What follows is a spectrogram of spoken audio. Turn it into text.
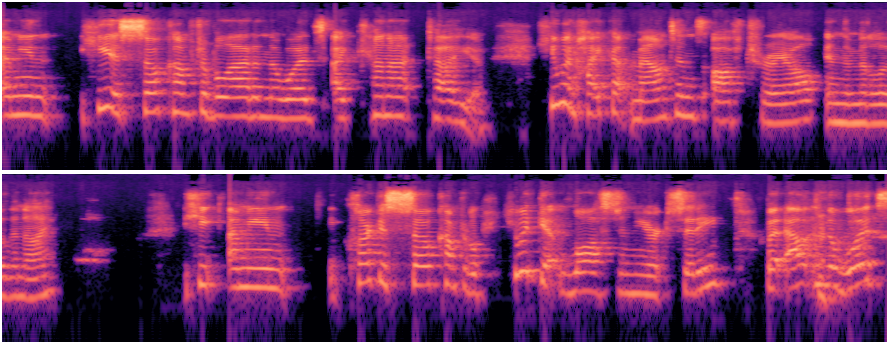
I mean, he is so comfortable out in the woods. I cannot tell you. He would hike up mountains off trail in the middle of the night. He, I mean, Clark is so comfortable. He would get lost in New York City, but out in the woods,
